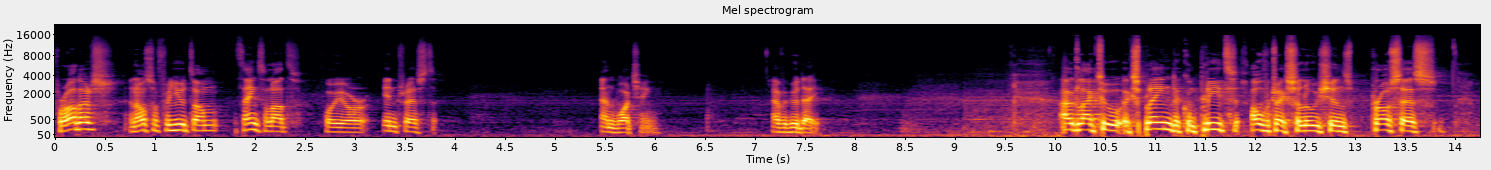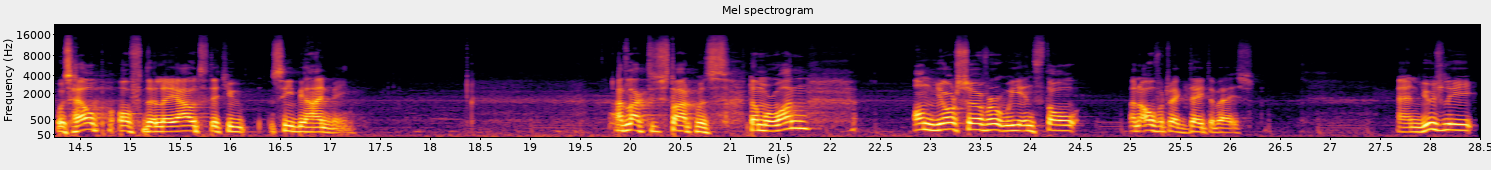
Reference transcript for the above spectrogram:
For others, and also for you Tom, thanks a lot for your interest and watching. Have a good day. I would like to explain the complete Ovotrack solutions process with help of the layout that you see behind me. I'd like to start with number one. On your server, we install an Ovotrack database. And usually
